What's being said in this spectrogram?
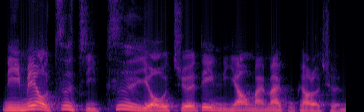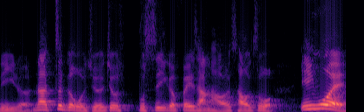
你没有自己自由决定你要买卖股票的权利了。那这个我觉得就不是一个非常好的操作，因为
